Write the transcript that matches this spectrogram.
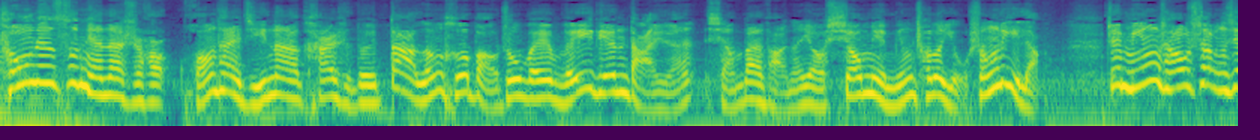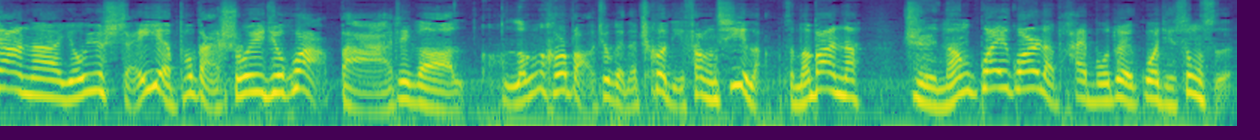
崇祯四年的时候，皇太极呢开始对大棱河堡周围围点打援，想办法呢要消灭明朝的有生力量。这明朝上下呢，由于谁也不敢说一句话，把这个棱河堡就给他彻底放弃了。怎么办呢？只能乖乖的派部队过去送死。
